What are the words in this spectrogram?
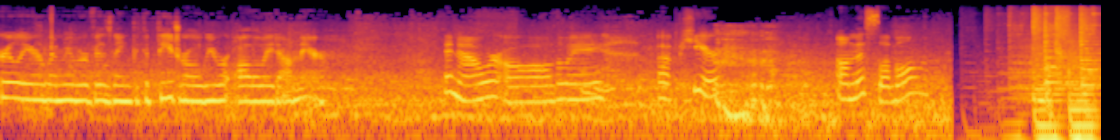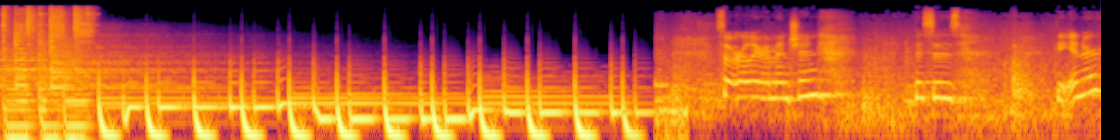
Earlier, when we were visiting the cathedral, we were all the way down there. And now we're all the way up here on this level So earlier I mentioned this is the inner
